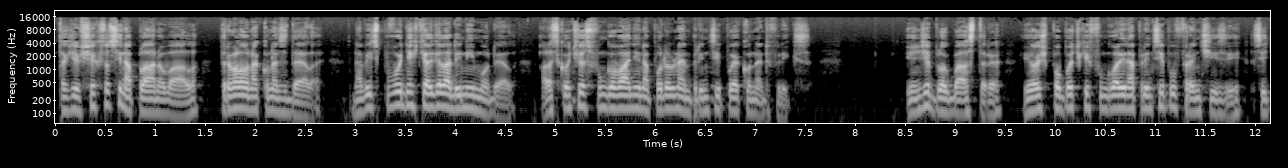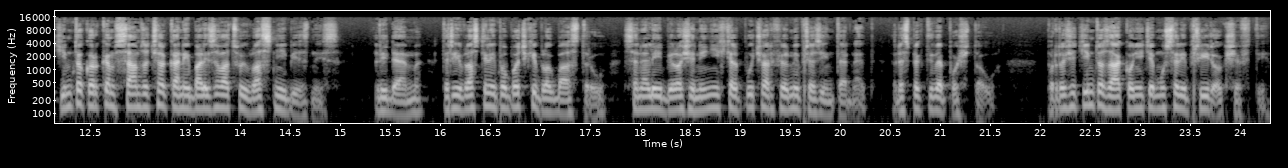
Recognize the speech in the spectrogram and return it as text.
takže vše, co si naplánoval, trvalo nakonec déle. Navíc původně chtěl dělat jiný model, ale skončil s fungováním na podobném principu jako Netflix. Jenže Blockbuster, jehož pobočky fungovaly na principu franchise, si tímto krokem sám začal kanibalizovat svůj vlastní biznis. Lidem, kteří vlastnili pobočky Blockbusteru, se nelíbilo, že nyní chtěl půjčovat filmy přes internet, respektive poštou protože tímto zákonitě museli přijít o kšefty.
